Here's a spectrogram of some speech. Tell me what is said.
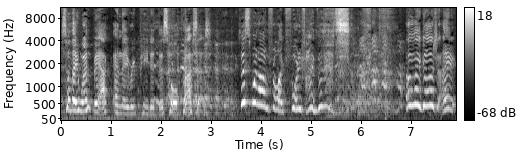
So they went back and they repeated this whole process. This went on for like 45 minutes. oh my gosh, I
